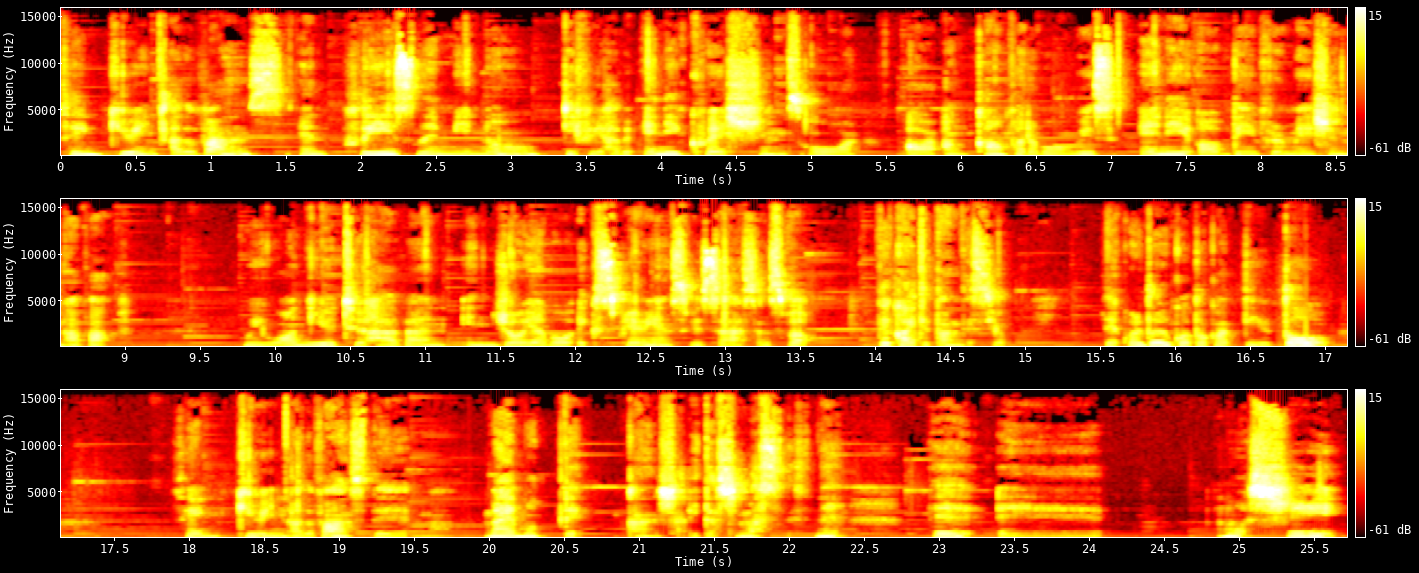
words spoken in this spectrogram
Thank you in advance and please let me know if you have any questions or are uncomfortable with any of the information above. We want you to have an enjoyable experience with us as well. って書いてたんですよ。で、これどういうことかっていうと、Thank you in advance で、まあ、前もって感謝いたしますですね。で、えー、もし、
